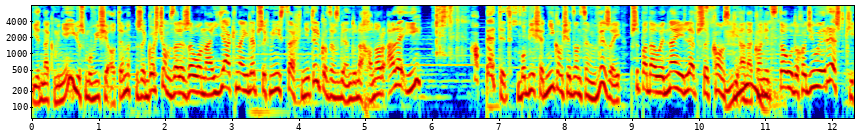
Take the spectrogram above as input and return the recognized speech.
Jednak mniej już mówi się o tym, że gościom zależało na jak najlepszych miejscach nie tylko ze względu na honor, ale i apetyt, bo biesiadnikom siedzącym wyżej przypadały najlepsze kąski, a na mm. koniec stołu dochodziły resztki.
